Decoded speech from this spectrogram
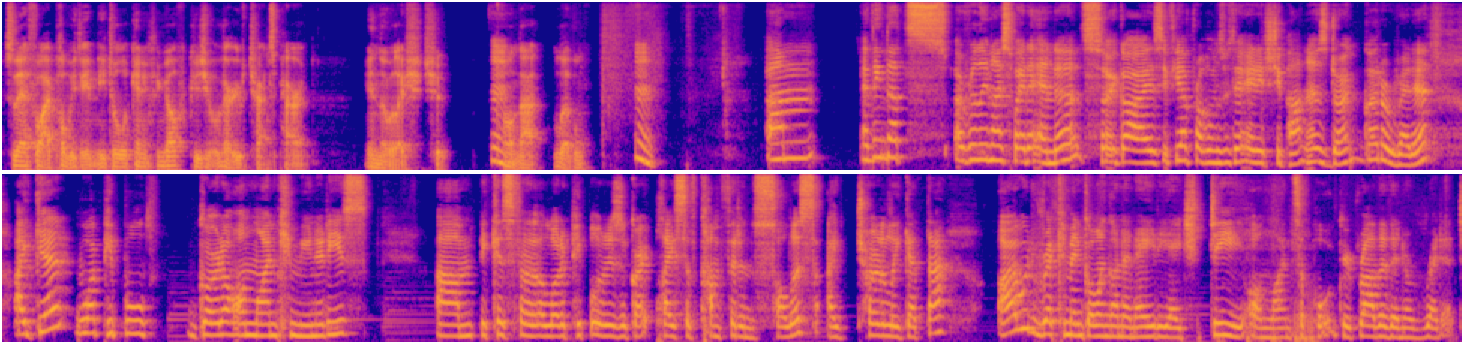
So therefore, I probably didn't need to look anything up because you were very transparent in the relationship Mm. on that level. Um, I think that's a really nice way to end it. So, guys, if you have problems with your ADHD partners, don't go to Reddit. I get why people go to online communities um, because for a lot of people, it is a great place of comfort and solace. I totally get that. I would recommend going on an ADHD online support group rather than a Reddit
